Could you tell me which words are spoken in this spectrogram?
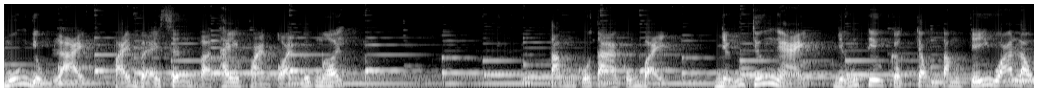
muốn dùng lại, phải vệ sinh và thay hoàn toàn nước mới. Tâm của ta cũng vậy. Những chướng ngại, những tiêu cực trong tâm trí quá lâu,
